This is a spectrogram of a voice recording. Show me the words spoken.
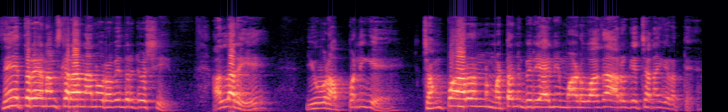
ಸ್ನೇಹಿತರೇ, ನಮಸ್ಕಾರ. ನಾನು ರವೀಂದ್ರ ಜೋಶಿ. ಅಲ್ಲ ರೀ ಇವರ ಅಪ್ಪನಿಗೆ ಚಂಪಾರನ್ ಮಟನ್ ಬಿರಿಯಾನಿ ಮಾಡುವಾಗ ಆರೋಗ್ಯ ಚೆನ್ನಾಗಿರುತ್ತೆ.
